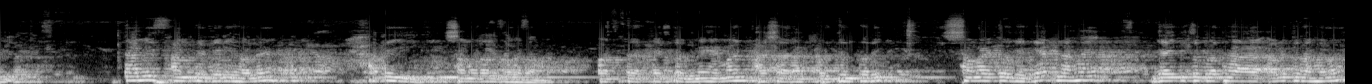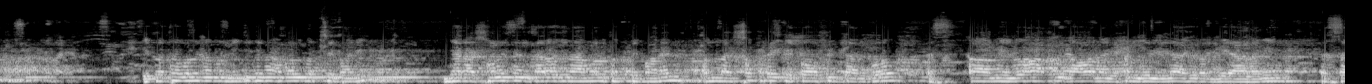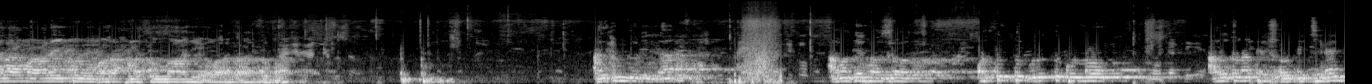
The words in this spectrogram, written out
তামিজ আনতে দেরি হলে হাতেই সমাধান করে দেওয়া অর্থাৎ একজন মেহমান আসার আগ পর্যন্ত সময়টা যে গ্যাপ না হয়, যাই কিছু কথা আলোচনা হলো এই কথা বলে আমরা নিজেদের আমল করতে পারি। যারা শুনেছেন তারা যেন আমল করতে পারেন, আল্লাহ সবাইকে তৌফিক দান করো আমিন। ওয়া আখিরু আলহামদুলিল্লাহি রাব্বিল আলামিন। আসসালামু আলাইকুম ওয়া রাহমাতুল্লাহি ওয়া বারাকাতুহু। আলহামদুলিল্লাহ, আমাদের হজরত অত্যন্ত গুরুত্বপূর্ণ আলোচনা পেশ করতেছিলেন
